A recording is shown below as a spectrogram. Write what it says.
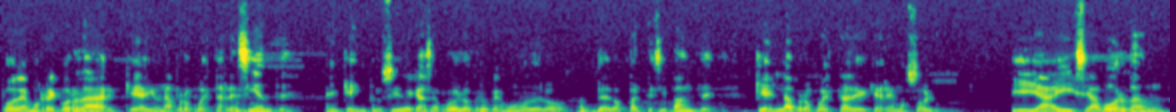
podemos recordar que hay una propuesta reciente en que inclusive Casa Pueblo creo que es uno de los, de los participantes, que es la propuesta de Queremos Sol. Y ahí se abordan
